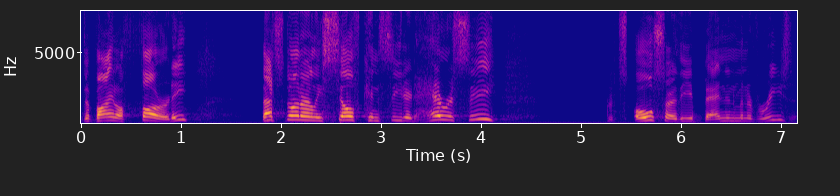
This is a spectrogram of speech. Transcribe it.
divine authority, That's not only self conceited heresy, but it's also the abandonment of reason.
